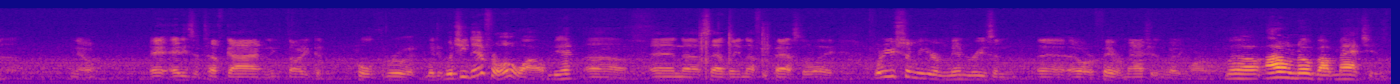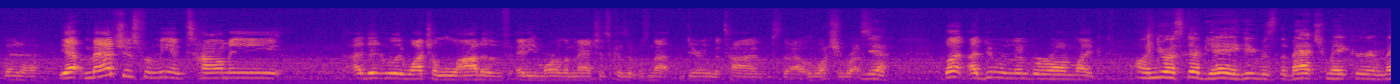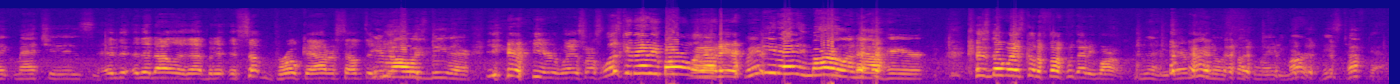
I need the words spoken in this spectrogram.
you know, Eddie's a tough guy, and he thought he could pull through it, which, which he did for a little while yeah. uh, and uh, sadly enough, he passed away. What are some of your memories and uh, or favorite matches of Eddie Marlin? Well, I don't know about matches, but uh, Yeah, matches for me and Tommy. I didn't really watch a lot of Eddie Marlin matches because it was not during the times that I was watching wrestling. yeah. But I do remember on like, On USWA, he was the matchmaker and make matches. and, and then not only that, but if something broke out or something, He would always be there. you hear, hear Lance Russell, let's get Eddie Marlin out here We need Eddie Marlin out here. because nobody's gonna fuck with Eddie Marlin. No, everybody knows fucking with Eddie Marlin. He's a tough guy.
